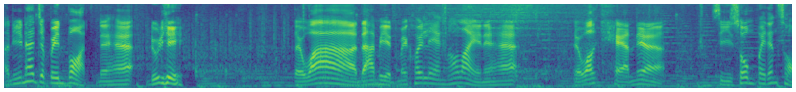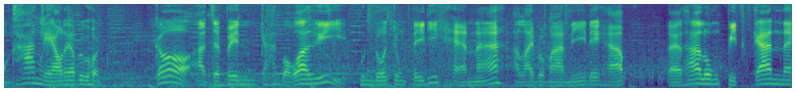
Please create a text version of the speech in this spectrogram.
อันนี้น่าจะเป็นบอทนะฮะ ดูดิ แต่ว่าดาเมจไม่ค่อยแรงเท่าไหร่นะฮะ แต่ว่าแขนเนี่ย สีส้มไปทั้งสองข้างแล้วนะครับทุกคน ก็อาจจะเป็นการบอกว่าเฮ้ยคุณโดนโจมตีที่แขนนะ อะไรประมาณนี้นะครับ แต่ถ้าลงปิดกั้นใน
